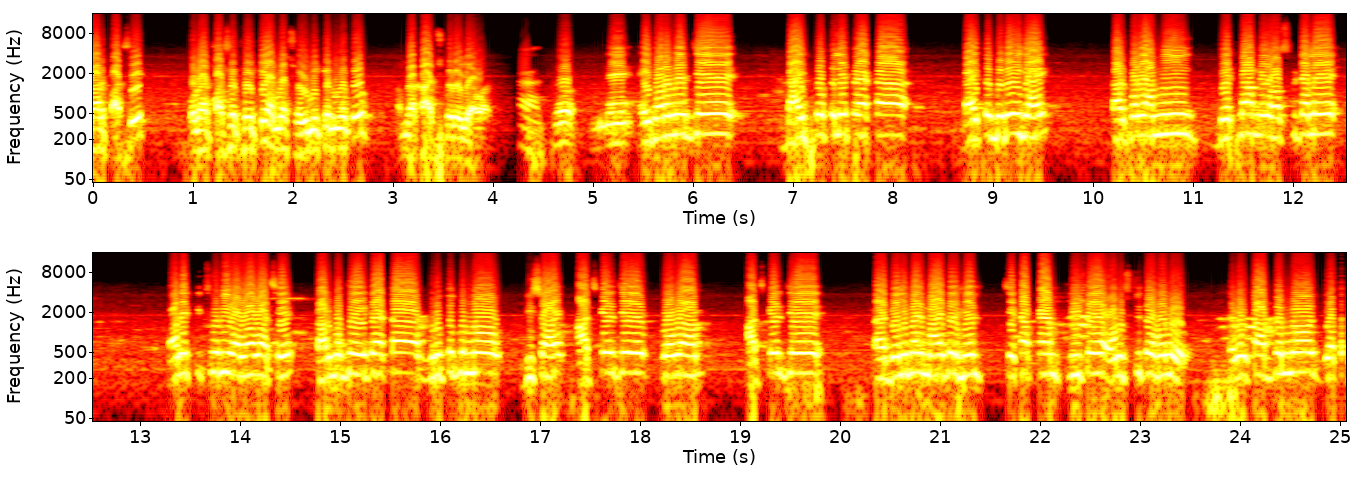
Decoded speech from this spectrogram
ওনার পাশে ওনার পাশে থেকে আমরা সৈনিকের মতো আমরা কাজ করে যাওয়ার। হ্যাঁ তো মানে এই ধরনের যে দায়িত্ব পেলে তো একটা দায়িত্ব বেড়েই যায়। তারপরে আমি দেখলাম এই হসপিটালে অনেক কিছুরই অভাব আছে। তার মধ্যে এটা একটা গুরুত্বপূর্ণ বিষয়। আজকের যে প্রোগ্রাম আজকের যে ডেলিভারি মায়েদের হেলথ চেক আপ ক্যাম্প ফ্রিতে অনুষ্ঠিত হলো এবং তার জন্য যত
